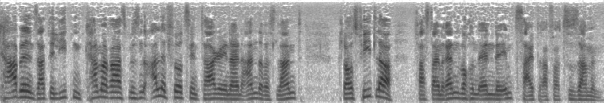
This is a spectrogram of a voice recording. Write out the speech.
Kabeln, Satelliten, Kameras müssen alle 14 Tage in ein anderes Land. Klaus Fiedler fasst ein Rennwochenende im Zeitraffer zusammen.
